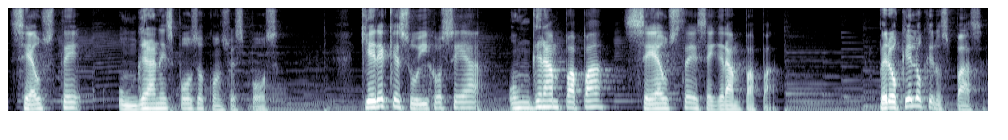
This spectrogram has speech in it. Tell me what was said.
Sea usted un gran esposo con su esposa. ¿Quiere que su hijo sea un gran papá? Sea usted ese gran papá. Pero ¿qué es lo que nos pasa?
